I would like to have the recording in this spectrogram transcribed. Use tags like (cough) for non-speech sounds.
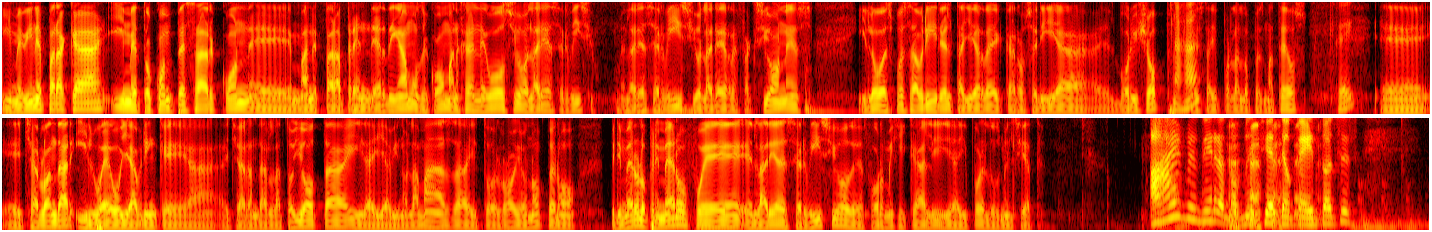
Y me vine para acá y me tocó empezar con, eh, para aprender, digamos, de cómo manejar el negocio, el área de servicio. El área de servicio, el área de refacciones. Y luego después abrir el taller de carrocería, el Body Shop, Ajá. que está ahí por la López Mateos eh, echarlo a andar y luego ya brinqué a echar a andar la Toyota y de ahí ya vino la Mazda y todo el rollo, ¿no? Pero primero lo primero fue el área de servicio de Ford Mexicali ahí por el 2007. Ay, pues mira, 2007, ok. Entonces,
